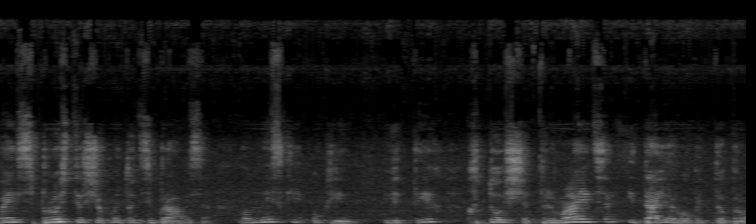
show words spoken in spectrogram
весь простір, щоб ми тут зібралися. Вам низький уклін від тих, хто ще тримається і далі робить добро.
